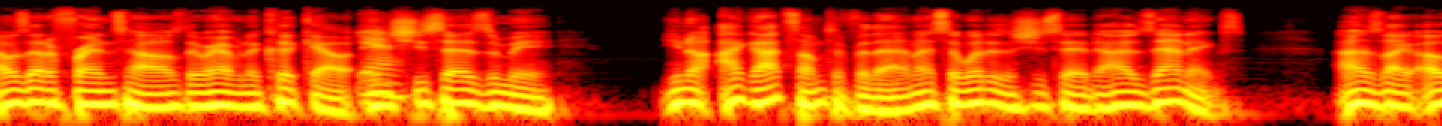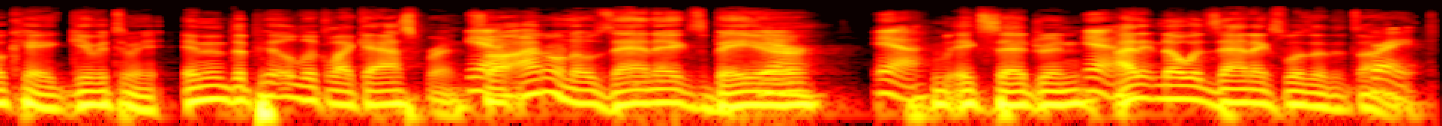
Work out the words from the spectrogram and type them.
I was at a friend's house. They were having a cookout, Yeah. and she says to me, "You know, I got something for that." And I said, "What is it?" She said, "I have Xanax." I was like, "Okay, give it to me." And then the pill looked like aspirin. Yeah. So I don't know Xanax, Bayer, Yeah. Excedrin. Yeah. I didn't know what Xanax was at the time. Right. Mm-hmm.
